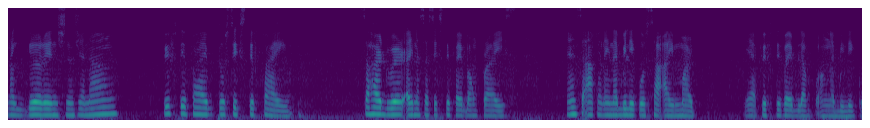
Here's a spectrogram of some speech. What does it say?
nag-range na siya ng 55 to 65. Sa hardware ay nasa 65 ang price. Yan sa akin ay nabili ko sa iMart. Kaya 55 lang po ang nabili ko.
